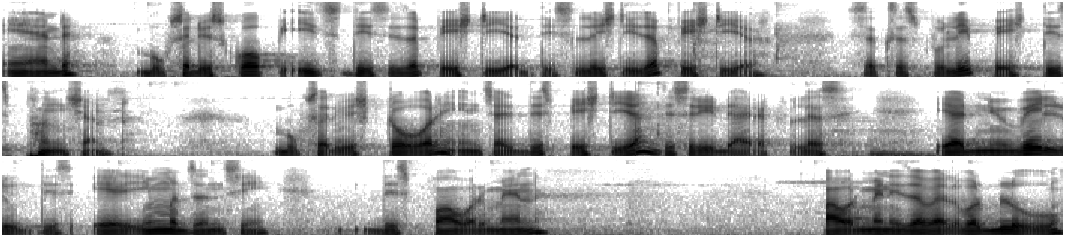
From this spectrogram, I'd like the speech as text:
And book service copy. Is this is a paste here. This list is a paste here. Successfully paste this function. Book service store inside this paste here. This redirect. Let's add new value. This add emergency. This power man. Power man is available. Blue.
